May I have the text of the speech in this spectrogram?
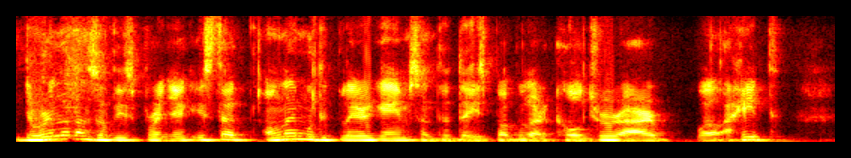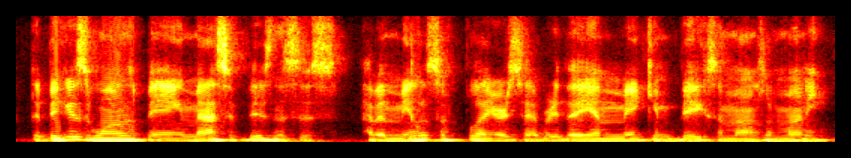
The relevance of this project is that online multiplayer games on today's popular culture are, well, a hit. The biggest ones being massive businesses, having millions of players every day and making big amounts of money.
